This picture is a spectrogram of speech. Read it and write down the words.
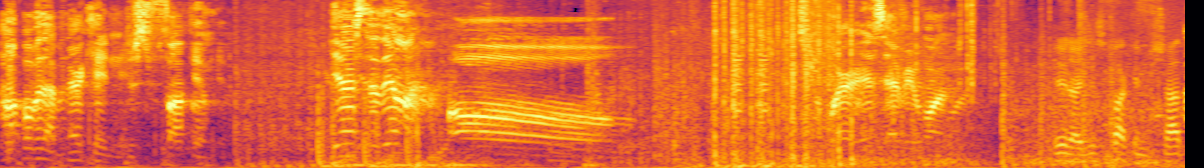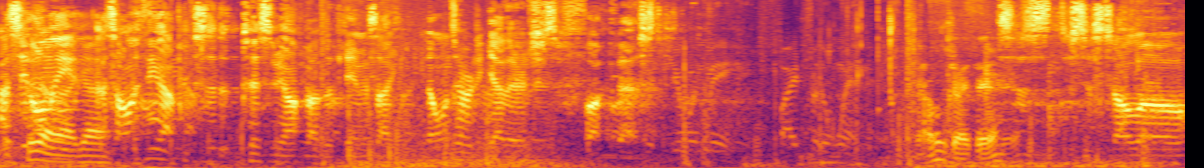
hop over that barricade and just fuck him. Yes, there they are. Oh. Dude, where is everyone? Dude, I just fucking shot the That's shit the out of that guy. that's the only thing that pisses, pisses me off about this game. Is like, no one's ever together. It's just a fuck fest. You and me. Fight for the win. I was right there. This is just a solo.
